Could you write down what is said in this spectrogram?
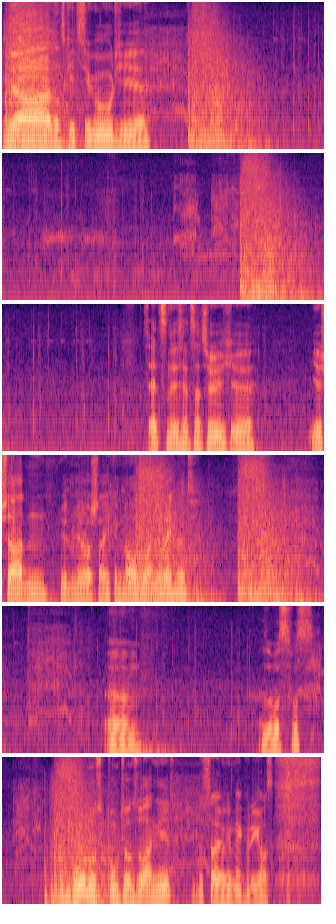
Ja, sonst geht's dir gut hier. Das Ätzende ist jetzt natürlich, äh, ihr Schaden wird mir wahrscheinlich genauso angerechnet. Ähm, also was, was Bonuspunkte und so angeht, das sah irgendwie merkwürdig aus.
